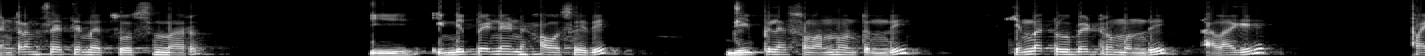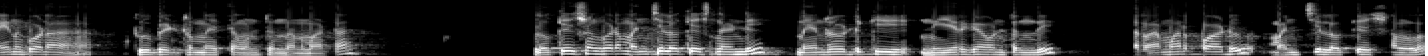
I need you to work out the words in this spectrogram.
ఎంట్రన్స్ అయితే మీరు చూస్తున్నారు. ఈ ఇండిపెండెంట్ హౌస్ ఇది. జీ ప్లస్ వన్ ఉంటుంది. కింద టూ బెడ్రూమ్ ఉంది. అలాగే పైన కూడా టూ బెడ్రూమ్ అయితే ఉంటుందన్నమాట. లొకేషన్ కూడా మంచి లొకేషన్ అండి. మెయిన్ రోడ్డుకి నియర్గా ఉంటుంది. రామర్పాడు మంచి లొకేషన్లో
